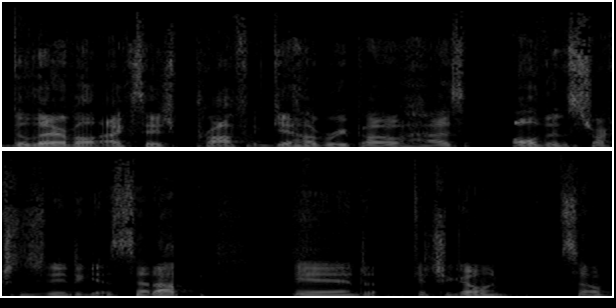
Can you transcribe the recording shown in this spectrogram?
The Laravel XH Prof GitHub repo has all the instructions you need to get set up and get you going. So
